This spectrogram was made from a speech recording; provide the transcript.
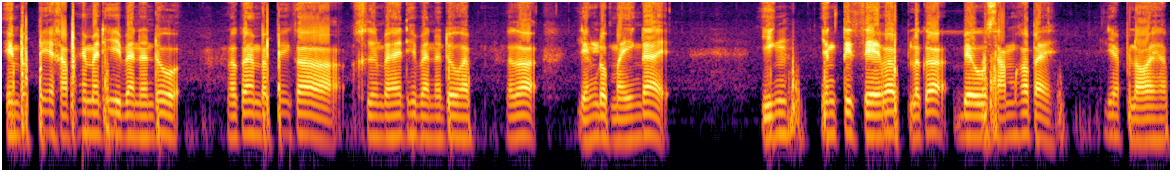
เอ็มบัปเป้ครับให้มาที่แบรนโด แล้วก็เอ็มบัปเป้ก็คืนไปให้ที่แบรนโดครับ แล้วก็เลี้ยงหลบมาเองได้ ยิงยังติดเซฟครับ แล้วก็เบลซ้ำเข้าไป เรียบร้อยครับ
